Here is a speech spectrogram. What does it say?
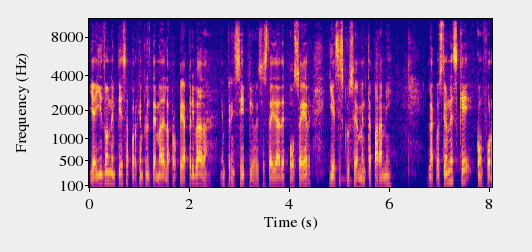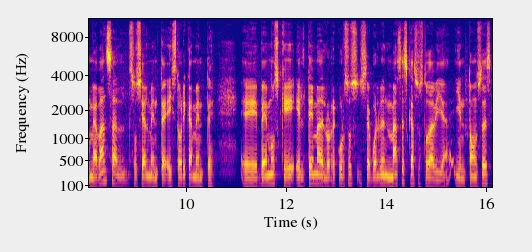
Y ahí es donde empieza, por ejemplo, el tema de la propiedad privada, en principio, es esta idea de poseer y es exclusivamente para mí. La cuestión es que conforme avanza socialmente e históricamente eh, vemos que el tema de los recursos se vuelven más escasos todavía y entonces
